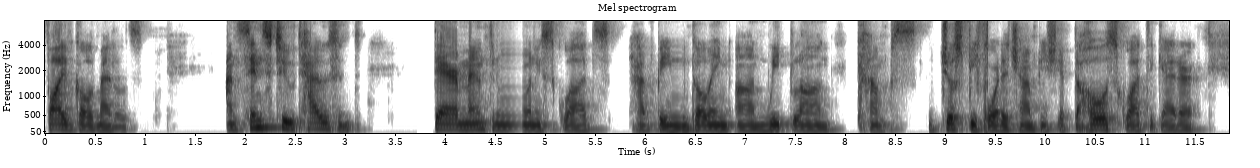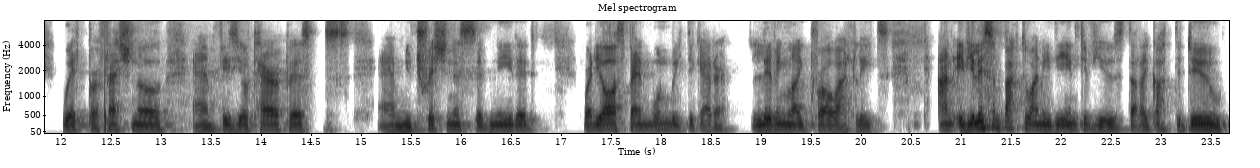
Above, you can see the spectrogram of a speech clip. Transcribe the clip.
five gold medals. And since 2000, their mountain running squads have been going on week long camps just before the championship, the whole squad together with professional um, physiotherapists and um, nutritionists if needed, where they all spend one week together living like pro athletes. And if you listen back to any of the interviews that I got to do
